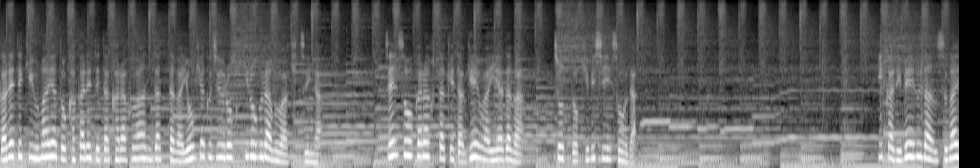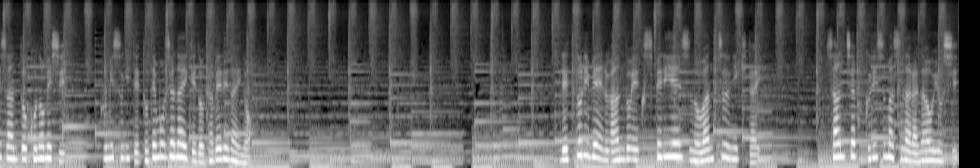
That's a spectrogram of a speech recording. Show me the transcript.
ガレ的馬屋と書かれてたから不安だったが 416kg はきついな。前走から2桁ゲーは嫌だが、ちょっと厳しいそうだ。以下リベール団菅井さんとこの飯、踏みすぎてとてもじゃないけど食べれないの。レッドリベールエクスペリエンスのワンツーに期待。3着クリスマスならなおよし。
